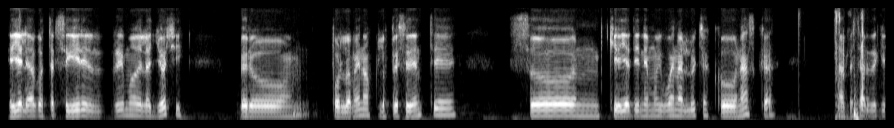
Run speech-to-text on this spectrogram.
ella le va a costar seguir el ritmo de las Yoshi, pero por lo menos los precedentes son que ella tiene muy buenas luchas con Asuka, a pesar de que.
